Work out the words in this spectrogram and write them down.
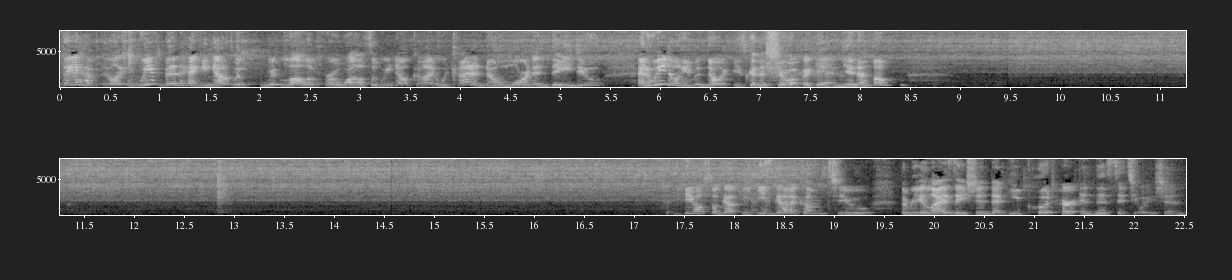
They have like we've been hanging out with with Lalo for a while, so we know we kind of know more than they do, and we don't even know if he's gonna show up again. You know. He also got he's got to come to the realization that he put her in this situation.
